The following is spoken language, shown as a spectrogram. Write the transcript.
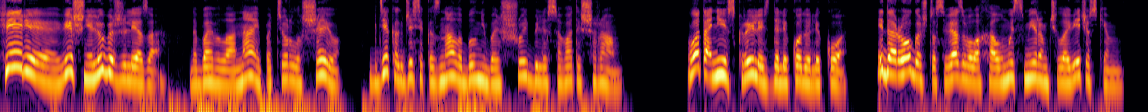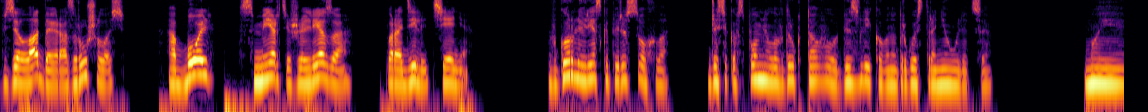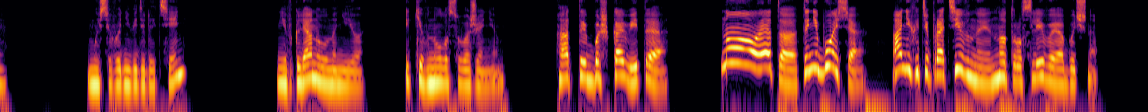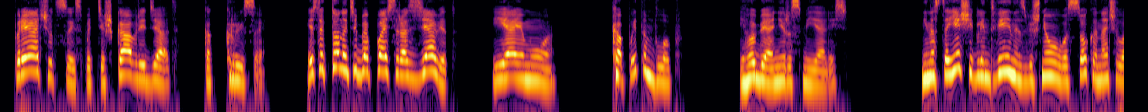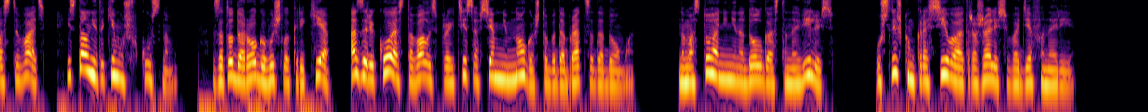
Ферри, видишь, не любит железо», — добавила она и потерла шею, где, как Джессика знала, был небольшой белесоватый шрам. Вот они и скрылись далеко-далеко и дорога, что связывала холмы с миром человеческим, взяла да и разрушилась. А боль, смерть и железо породили тени. В горле резко пересохло. Джессика вспомнила вдруг того, безликого на другой стороне улицы. «Мы... мы сегодня видели тень?» Не вглянула на нее и кивнула с уважением. «А ты башковитая!» «Ну, это, ты не бойся, они хоть и противные, но трусливые обычно. Прячутся, из-под тяжка вредят, как крысы. Если кто на тебя пасть разъявит, я ему копытом в лоб. И обе они рассмеялись. Ненастоящий глинтвейн из вишневого сока начал остывать и стал не таким уж вкусным. Зато дорога вышла к реке, а за рекой оставалось пройти совсем немного, чтобы добраться до дома. На мосту они ненадолго остановились, Уж слишком красиво отражались в воде фонари.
